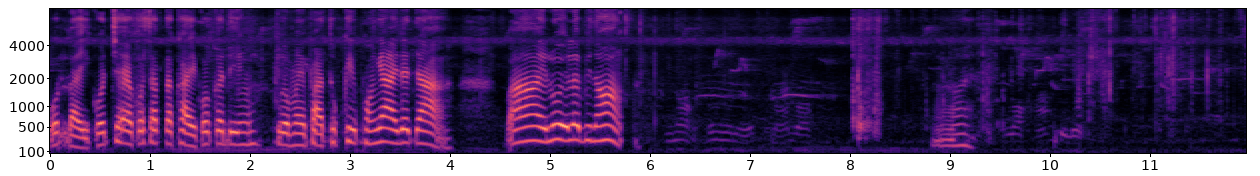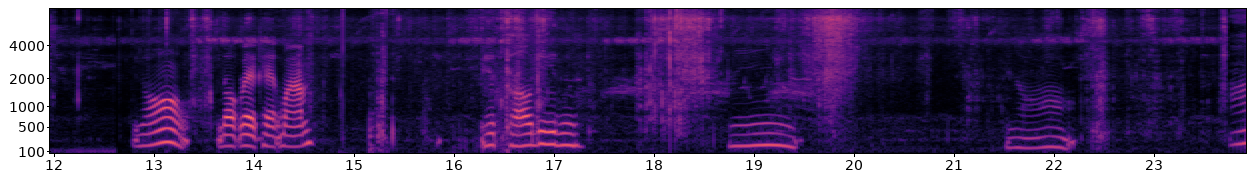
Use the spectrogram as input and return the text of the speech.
กดไลค์กดแชร์กดซับตะไคร่กดกระดิ่งเพื่อไม่พลาดทุกคลิปของยายด้วยจ้าไปลุยเลยพี่น้องพี่น้องเบิ่งนี่หมานบ่ไปลอกหาดีเลยพี่น้อง ดอกแรกแหกหมาม เห็ดขาวดิน นี่พี่น้องอะ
